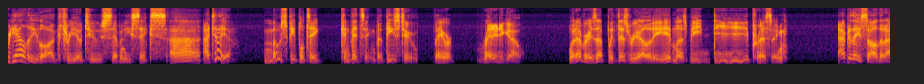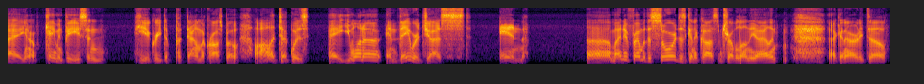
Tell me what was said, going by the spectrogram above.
Reality Log 30276. Uh, I tell you, most people take convincing, but these two, they were ready to go. Whatever is up with this reality, it must be depressing. After they saw that I, you know, came in peace and he agreed to put down the crossbow, all it took was, hey, you wanna. And they were just in. Uh, my new friend with the swords is gonna cause some trouble on the island. I can already tell.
